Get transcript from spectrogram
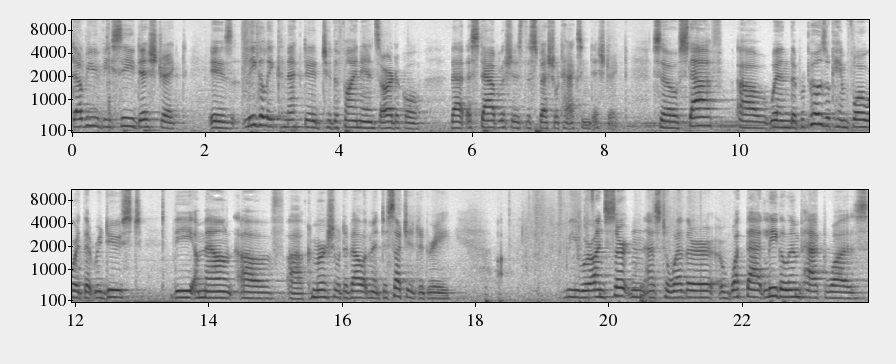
WVC district is legally connected to the finance article that establishes the special taxing district. So staff, uh, when the proposal came forward that reduced the amount of uh, commercial development to such a degree, we were uncertain as to whether, what that legal impact was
